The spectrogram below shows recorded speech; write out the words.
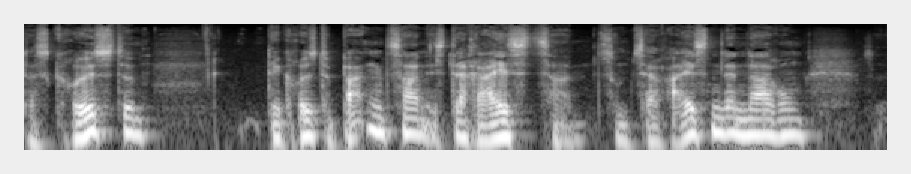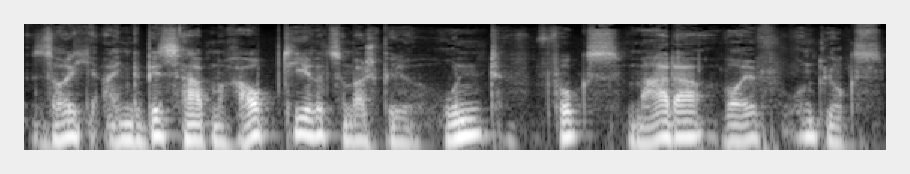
Das größte, der größte Backenzahn ist der Reißzahn. Zum Zerreißen der Nahrung solch ein Gebiss haben Raubtiere, zum Beispiel Hund, Fuchs, Marder, Wolf und Luchs.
